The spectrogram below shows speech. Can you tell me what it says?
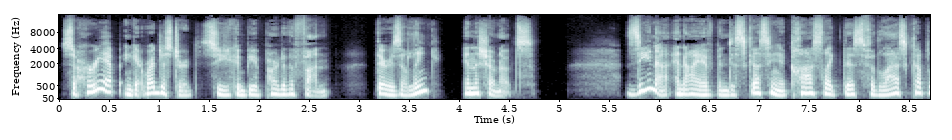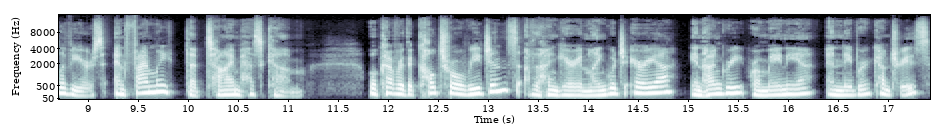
so hurry up and get registered so you can be a part of the fun. There is a link in the show notes. Zena and I have been discussing a class like this for the last couple of years, and finally, the time has come. We'll cover the cultural regions of the Hungarian language area in Hungary, Romania, and neighboring countries,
